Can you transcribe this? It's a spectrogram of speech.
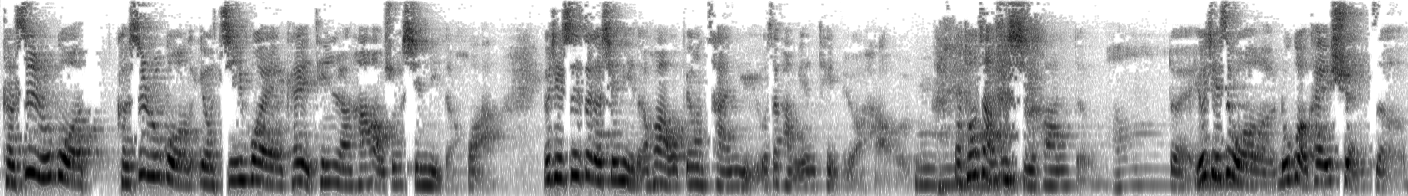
可是如果可是如果有机会可以听人好好说心里的话，尤其是这个心里的话，我不用参与，我在旁边听就好了。嗯。我通常是喜欢的，哦，对，尤其是我如果可以选择，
